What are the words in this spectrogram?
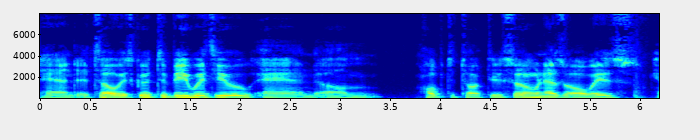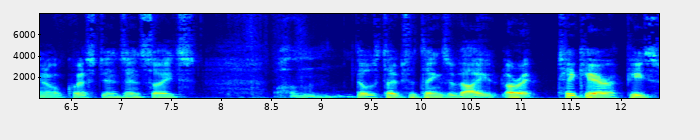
And it's always good to be with you, and um, hope to talk to you soon. As always, you know, questions, insights um, those types of things are valued. All right. Take care. Peace.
